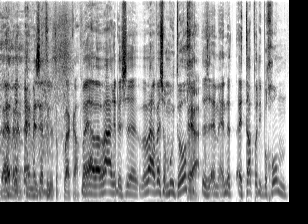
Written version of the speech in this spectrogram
we hebben hem. En we zetten het op klak af. Maar ja, we waren dus eh, we waren best wel moe, toch? Ja. Dus, en, en de etappe die begon,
